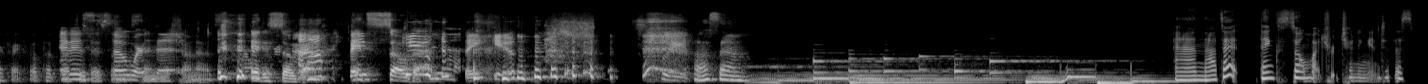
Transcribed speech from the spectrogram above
Perfect. We'll put both it is those so worth in it. the show notes. It is so good. it's so you. good. Thank you. Sweet. Awesome. And that's it. Thanks so much for tuning into this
